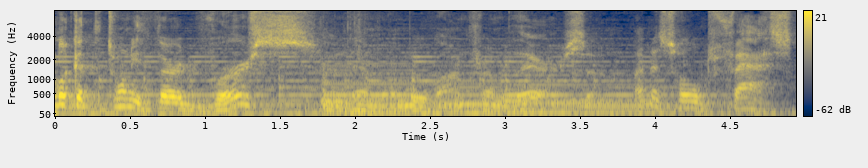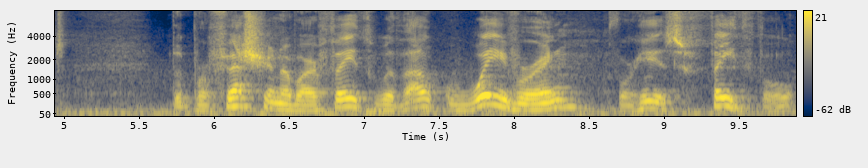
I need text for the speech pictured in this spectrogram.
look at the 23rd verse and then we'll move on from there. So let us hold fast the profession of our faith without wavering, for he is faithful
